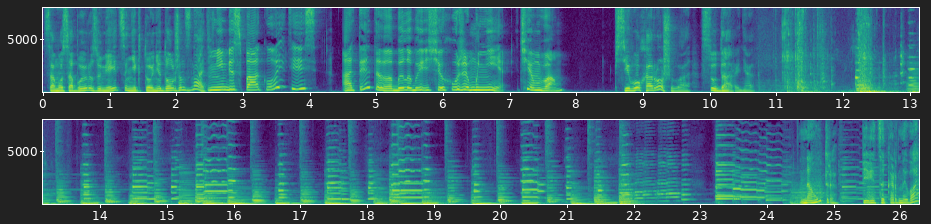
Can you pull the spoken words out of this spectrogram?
Само собой, разумеется, никто не должен знать. Не беспокойтесь. От этого было бы еще хуже мне, чем вам. Всего хорошего, сударыня. Певица Карневаль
